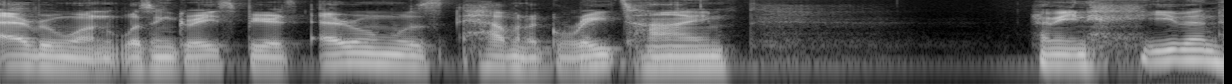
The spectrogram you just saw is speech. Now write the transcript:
everyone was in great spirits. Everyone was having a great time. I mean, even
